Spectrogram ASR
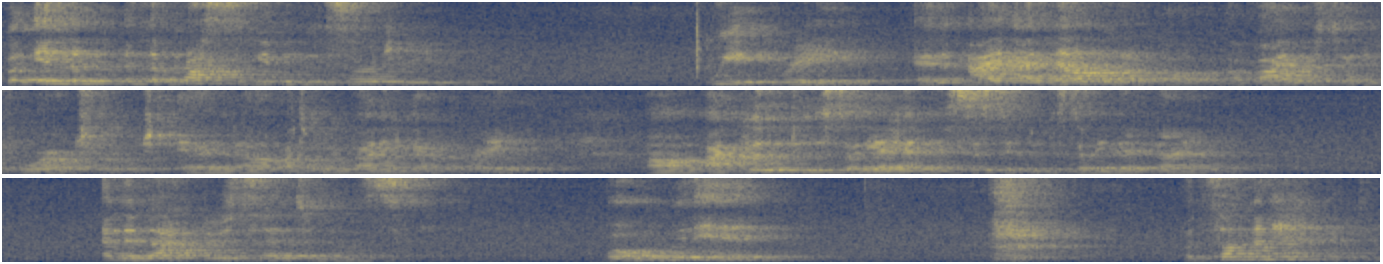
But in the, in the process of giving him the surgery, we had prayed. And I, I now run a, a Bible study for our church. And um, I told everybody, you gotta pray. Um, I couldn't do the study. I had an assistant do the study that night. And the doctor said to us, well, we went in, but something happened.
